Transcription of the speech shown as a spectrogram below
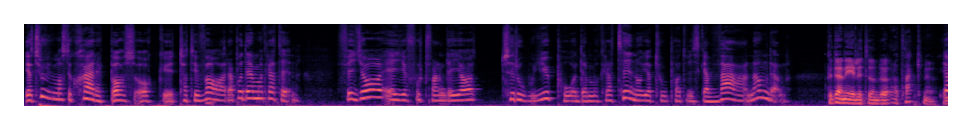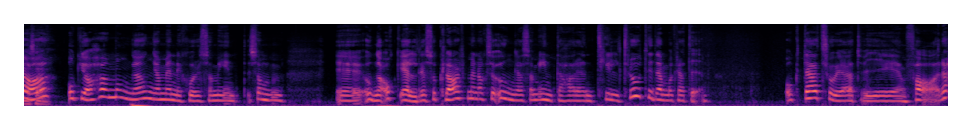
Jag tror vi måste skärpa oss och eh, ta tillvara på demokratin. För jag är ju fortfarande, jag tror ju på demokratin och jag tror på att vi ska värna om den. För den är lite under attack nu? Ja, och jag har många unga människor som, inte, som eh, unga och äldre såklart, men också unga som inte har en tilltro till demokratin. Och där tror jag att vi är en fara.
